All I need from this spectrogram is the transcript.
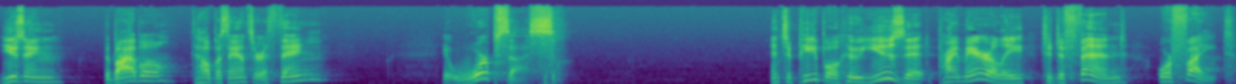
using the Bible to help us answer a thing, it warps us into people who use it primarily to defend or fight.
